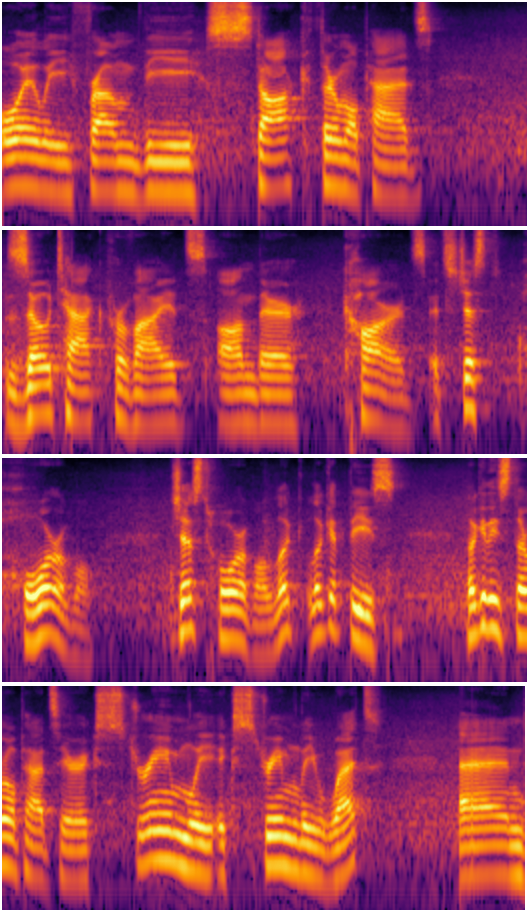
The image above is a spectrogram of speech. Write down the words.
oily from the stock thermal pads Zotac provides on their cards. It's just horrible. Just horrible. Look, look at these Look at these thermal pads here, extremely, extremely wet. And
